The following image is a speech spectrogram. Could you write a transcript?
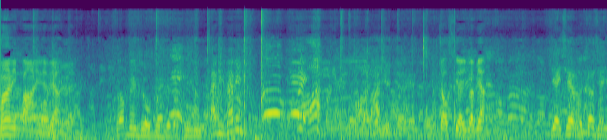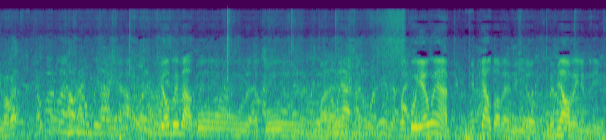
မန်နေပါနေတယ်ဗျကဘေဂျိုဘေဂျိုတော့ထိုးပြီးဗာဘီဗာဘီကြောက်စရာကြီးပါဗျ ရိုက်ချဲတော့ကြောက်ချဲရပါမလားပြောပေးပါကိုအကိုဒီမှာလည်းကိုရဲဝင်းကပျောက်သွားပဲမီးတော့မပြောက်ပဲလည်းမသိဘူး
